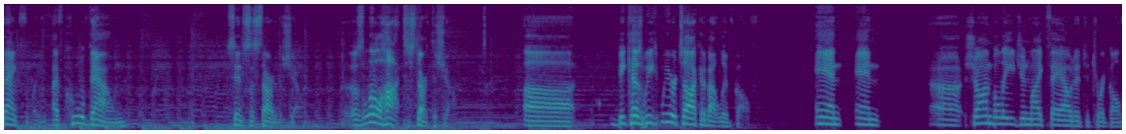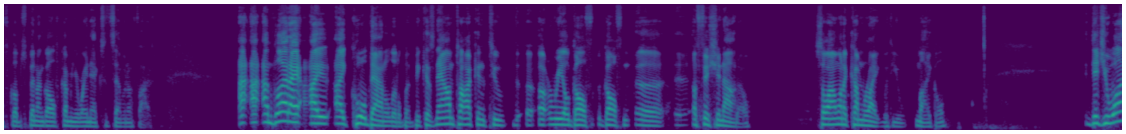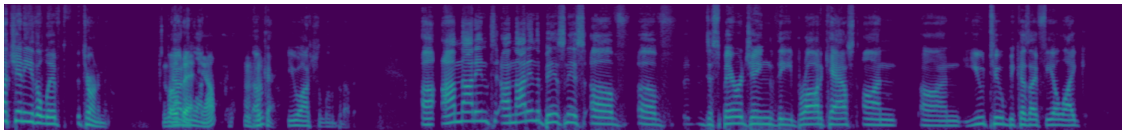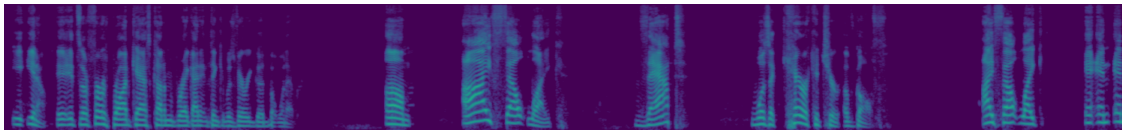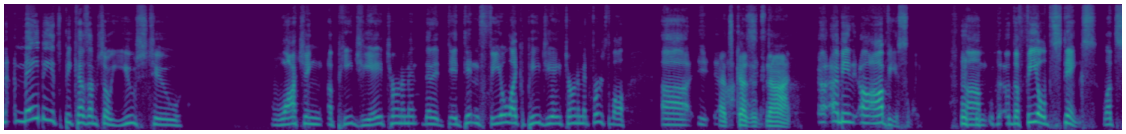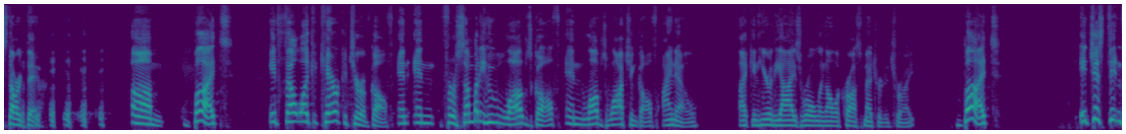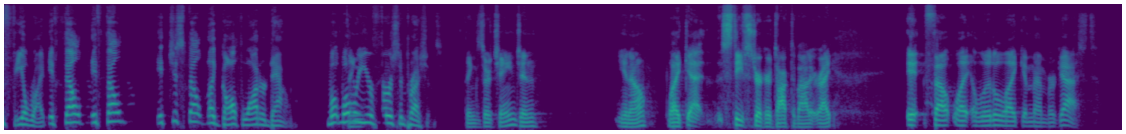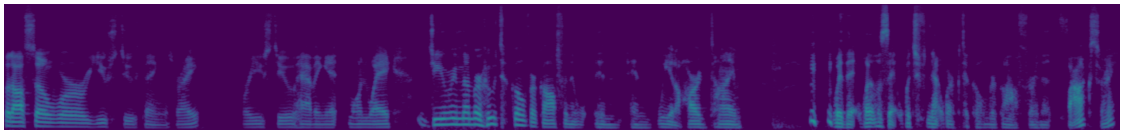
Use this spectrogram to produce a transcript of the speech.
thankfully, I've cooled down since the start of the show. It was a little hot to start the show. Uh, because we we were talking about LIV golf. And and uh Sean Baligian and Mike Fay out at Detroit Golf Club. Spin on golf coming your way next at 705. I, am glad I, I, I cooled down a little bit because now I'm talking to a, a real golf golf uh, aficionado. So I want to come right with you, Michael. Did you watch any of the LIV tournament? A little bit, yeah. Mm-hmm. Okay, you watched a little bit of it. Uh, I'm not into. I'm not in the business of of disparaging the broadcast on on YouTube because I feel like you know, it's their first broadcast. Cut them a break. I didn't think it was very good, but whatever. Um, I felt like that was a caricature of golf. I felt like, And, and and maybe it's because I'm so used to watching a PGA tournament that it, it didn't feel like a PGA tournament. First of all, uh, that's because it's not. I mean, obviously, um, the, the field stinks. Let's start there. Um, but it felt like a caricature of golf. And and for somebody who loves golf and loves watching golf, I know I can hear the eyes rolling all across Metro Detroit. But it just didn't feel right. It felt it felt it just felt like golf watered down. What what were your first impressions? Things are changing. You know, like uh, Steve Stricker talked about it, right? It felt like a little like a member guest, but also we're used to things, right? We're used to having it one way. Do you remember who took over golf and and and we had a hard time with it? What was it? Which network took over golf for the Fox, right?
